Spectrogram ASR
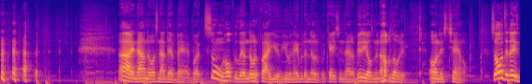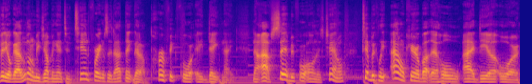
All right, now know it's not that bad, but soon, hopefully, they'll notify you if you enable the notifications that a video's been uploaded on this channel. So on today's video, guys, we're going to be jumping into 10 fragrances that I think that are perfect for a date night. Now, I've said before on this channel, typically, I don't care about that whole idea or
